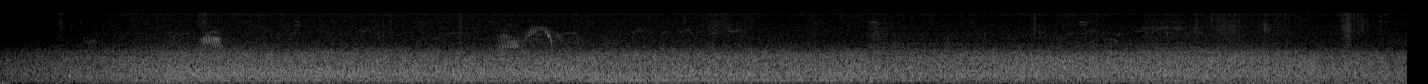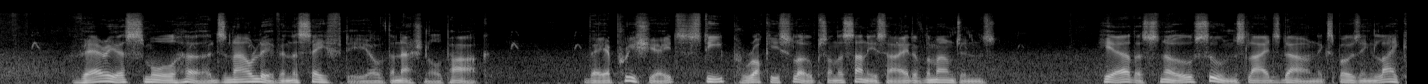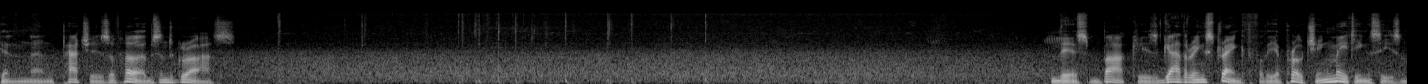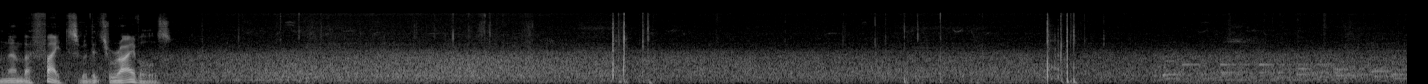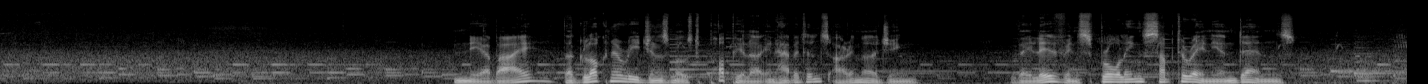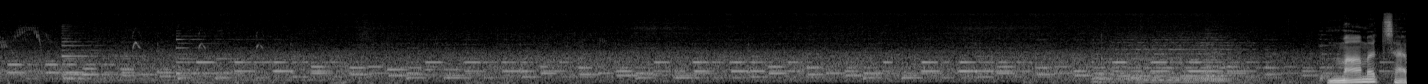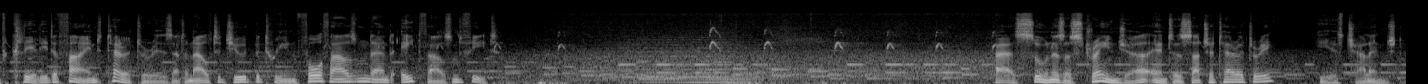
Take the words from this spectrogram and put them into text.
Various small herds now live in the safety of the national park. They appreciate steep, rocky slopes on the sunny side of the mountains. Here the snow soon slides down, exposing lichen and patches of herbs and grass. This buck is gathering strength for the approaching mating season and the fights with its rivals. Nearby, the Glockner region's most popular inhabitants are emerging. They live in sprawling subterranean dens. Marmots have clearly defined territories at an altitude between 4,000 and 8,000 feet. As soon as a stranger enters such a territory, he is challenged.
